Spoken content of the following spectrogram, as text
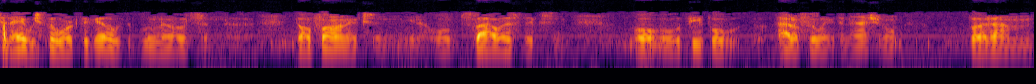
today. We still work together with the Blue Notes and uh, Delfonics and you know all Stylistics and all, all the people out of Philly International. But um,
